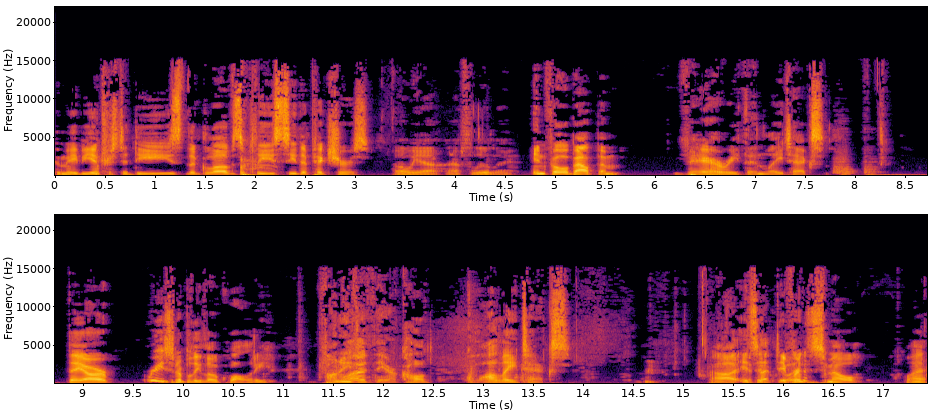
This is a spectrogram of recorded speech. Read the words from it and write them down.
who may be interested, these the gloves. Please see the pictures. Oh yeah, absolutely. Info about them. Very thin latex. They are reasonably low quality. Funny What? that they are called Qualatex. Uh, it's a different good? smell. What?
